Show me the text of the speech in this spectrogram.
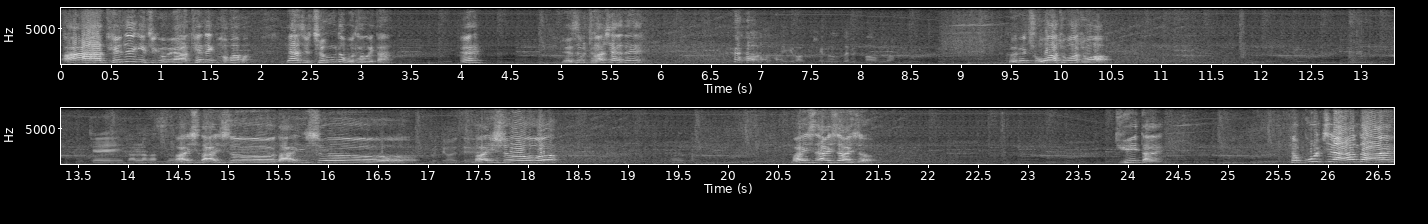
아 태댕이 지금 야 태댕 봐봐봐. 야 지금 적응도 못 하고 있다. 예? 연습을 더 하셔야 돼. 와저 세계관 것들의 싸움이다. 그래 좋아 좋아 좋아. 오케이 날라갔어 나이스 나이스 나이스 나이스 나이스 나이스 나이스. 뒤에 있다. 형 꼴찌를 안 한다.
